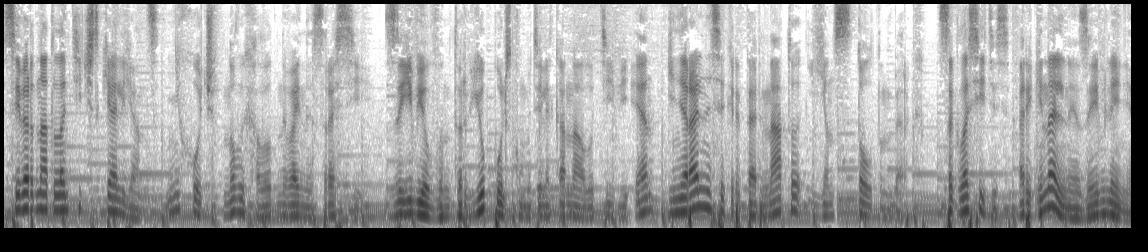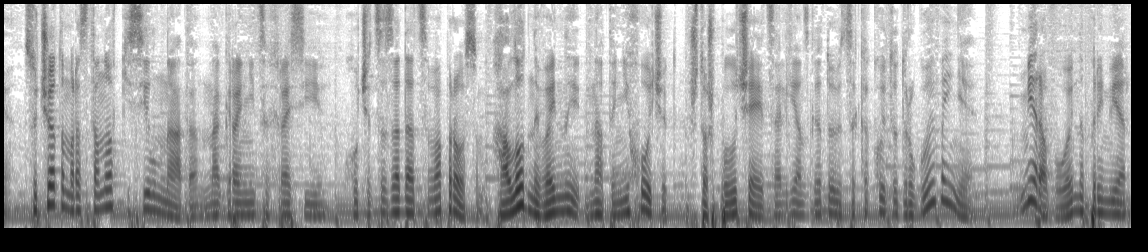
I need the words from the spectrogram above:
Северноатлантический альянс не хочет новой холодной войны с Россией, заявил в интервью польскому телеканалу TVN генеральный секретарь НАТО Йенс Столтенберг. Согласитесь, оригинальное заявление. С учетом расстановки сил НАТО на границах России, хочется задаться вопросом, холодной войны НАТО не хочет, что ж получается Альянс готовится к какой-то другой войне? Мировой, например.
